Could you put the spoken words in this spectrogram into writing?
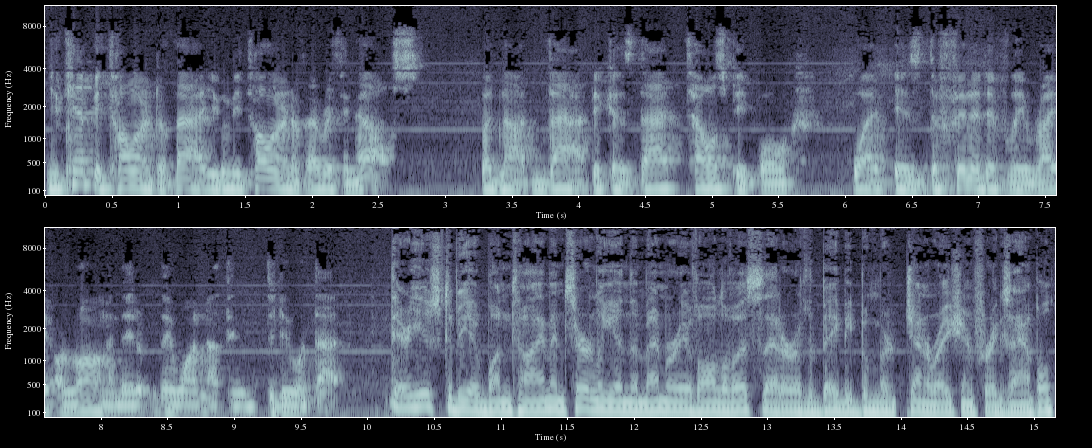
you can't be tolerant of that. You can be tolerant of everything else, but not that, because that tells people what is definitively right or wrong, and they, they want nothing to do with that. There used to be at one time, and certainly in the memory of all of us that are of the baby boomer generation, for example,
